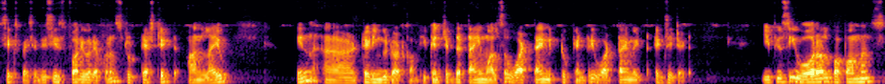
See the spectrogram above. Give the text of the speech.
6 paise. This is for your reference to test it on live in uh, tradingview.com. You can check the time also, what time it took entry, what time it exited. If you see overall performance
